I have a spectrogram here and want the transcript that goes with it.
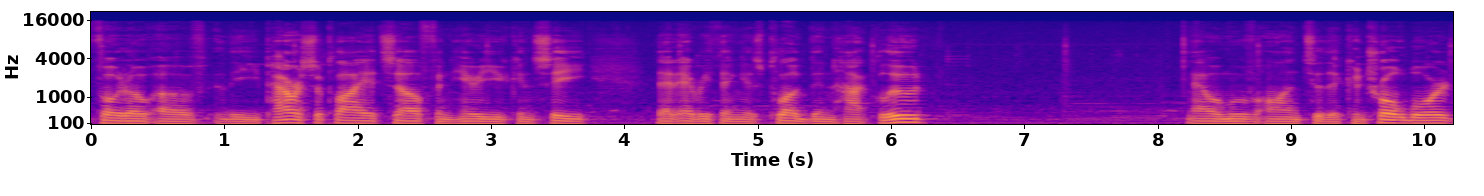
photo of the power supply itself and here you can see that everything is plugged and hot glued. Now we'll move on to the control board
